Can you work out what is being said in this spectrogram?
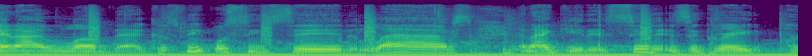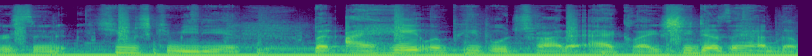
And I love that because people see Sid laughs, and I get it. Sid is a great person, huge comedian, but I hate when people try to act like she doesn't have the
